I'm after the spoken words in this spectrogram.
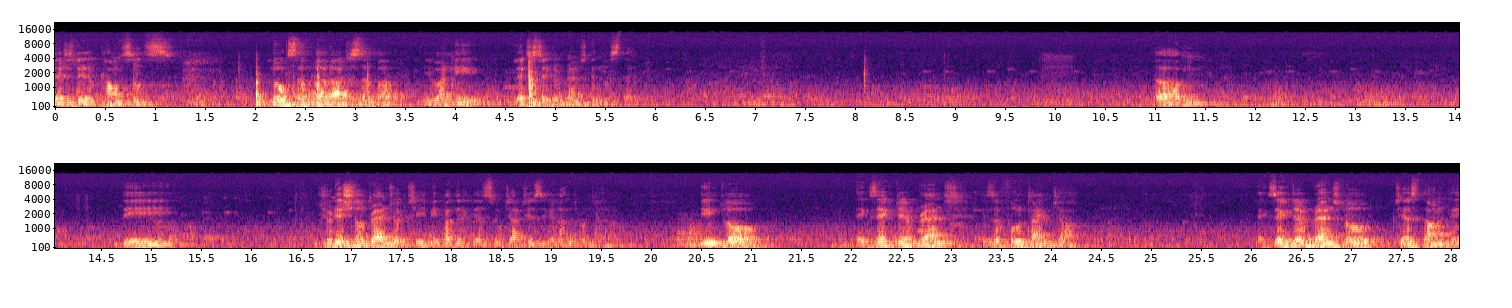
legislative councils Lok Sabha Rajya Sabha ఇవన్నీ లెజిస్లేటివ్ బ్రాంచ్ కింద వస్తాయి. Um, ది జ్యుడిషియల్ బ్రాంచ్ వచ్చి మీకు అందరికీ తెలుసు జడ్జెస్ వీళ్ళందరూ ఉంటారు. దీంట్లో executive branch is a full time job executive బ్రాంచ్లో చేస్తా ఉంటే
